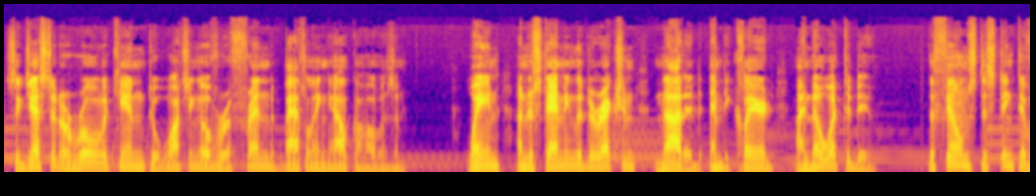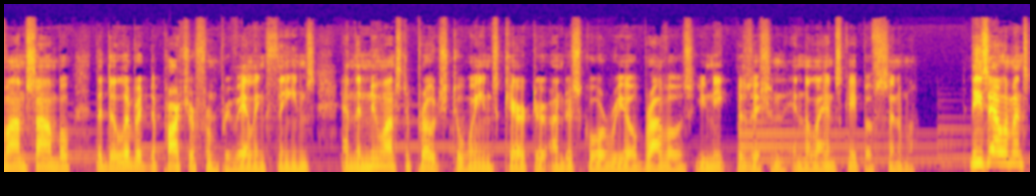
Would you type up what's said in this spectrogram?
suggested a role akin to watching over a friend battling alcoholism. Wayne, understanding the direction, nodded and declared, I know what to do. The film's distinctive ensemble, the deliberate departure from prevailing themes, and the nuanced approach to Wayne's character underscore Rio Bravo's unique position in the landscape of cinema. These elements,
